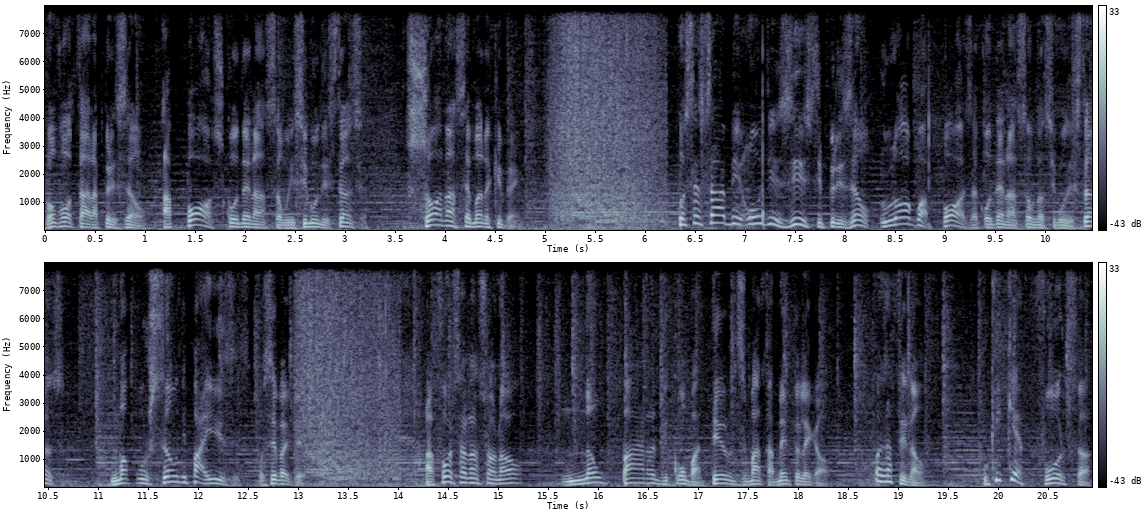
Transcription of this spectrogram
vão voltar à prisão após condenação em segunda instância só na semana que vem. Você sabe onde existe prisão logo após a condenação da segunda instância? Uma porção de países, você vai ver. A Força Nacional não para de combater o desmatamento ilegal. Mas afinal, o que é Força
